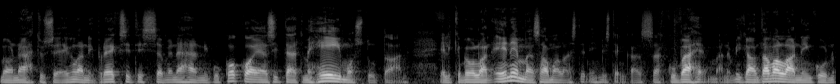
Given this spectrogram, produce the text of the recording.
me on nähty se Englannin Brexitissä. Me nähdään niin kuin koko ajan sitä, että me heimostutaan. Eli me ollaan enemmän samanlaisten ihmisten kanssa kuin vähemmän, mikä on tavallaan niin kuin,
